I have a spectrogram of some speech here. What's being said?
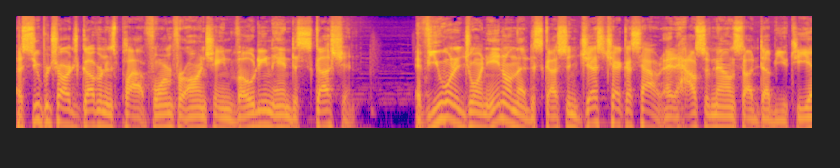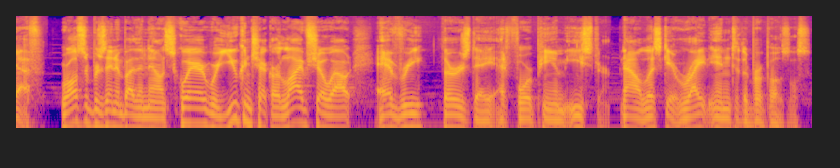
a supercharged governance platform for on chain voting and discussion. If you want to join in on that discussion, just check us out at houseofnouns.wtf. We're also presented by the Noun Square, where you can check our live show out every Thursday at 4 p.m. Eastern. Now, let's get right into the proposals.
